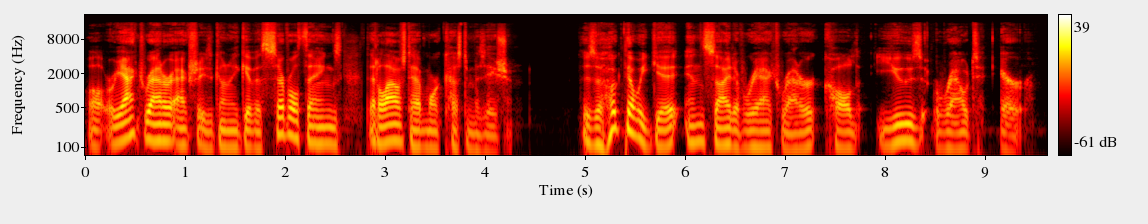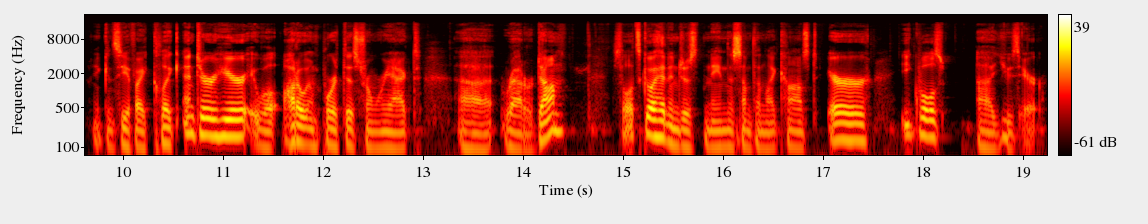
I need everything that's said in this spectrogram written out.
Well, React Router actually is going to give us several things that allow us to have more customization. There's a hook that we get inside of React Router called use route error. You can see if I click enter here, it will auto import this from React uh, router DOM. So let's go ahead and just name this something like const error equals uh, use error.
